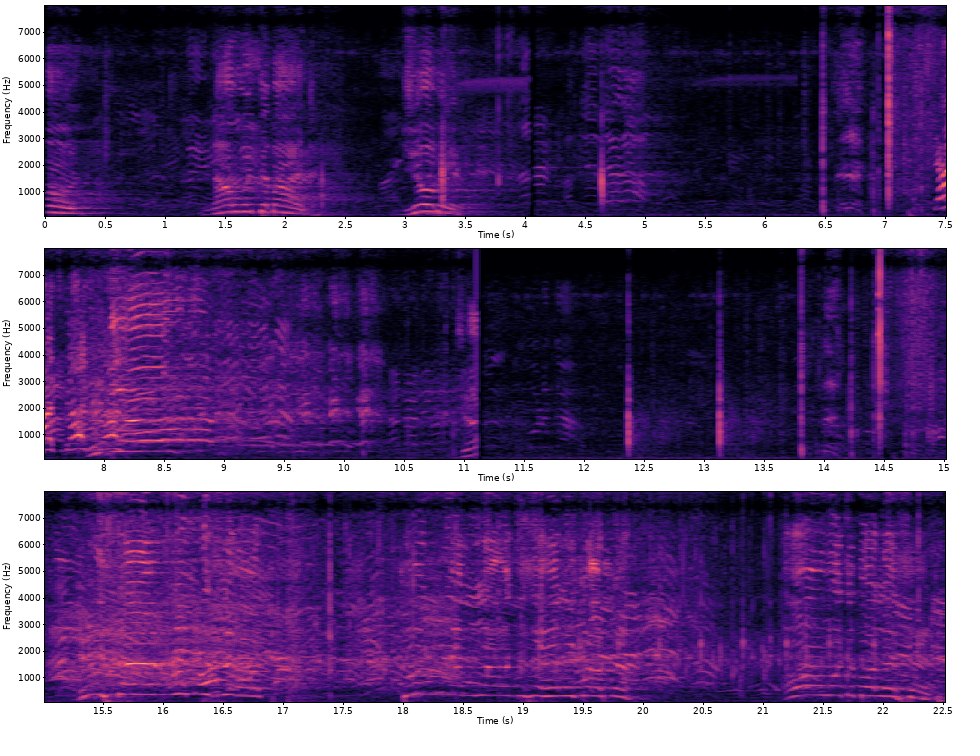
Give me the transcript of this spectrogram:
Oh, now with the bat. Joby. Catch, catch, catch. air. This time in the clock. Kunyan launches helicopter. Oh, what the ball has said.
